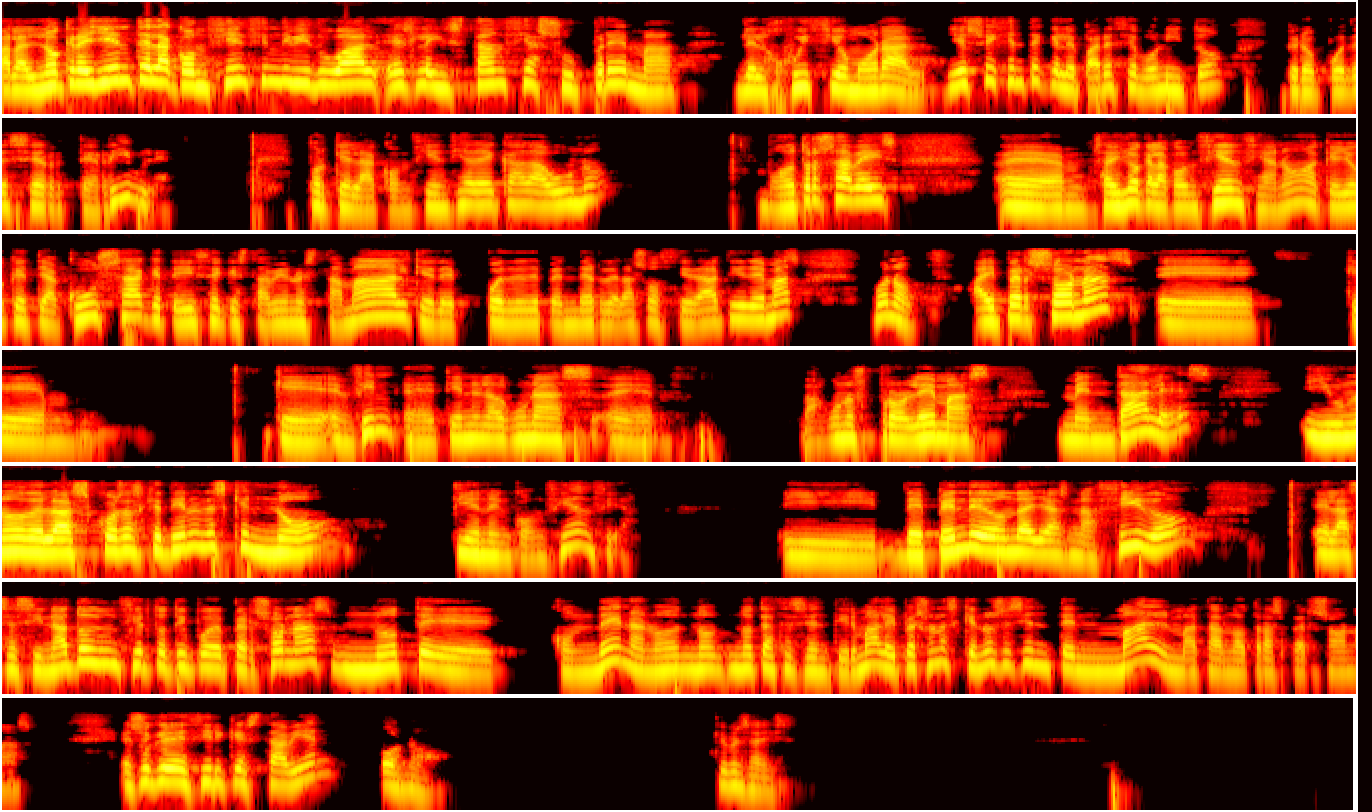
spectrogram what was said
Para el no creyente, la conciencia individual es la instancia suprema del juicio moral. Y eso hay gente que le parece bonito, pero puede ser terrible. Porque la conciencia de cada uno vosotros sabéis, eh, sabéis lo que la conciencia, ¿no? Aquello que te acusa, que te dice que está bien o está mal, que puede depender de la sociedad y demás. Bueno, hay personas eh, que, que, en fin, eh, tienen algunos problemas mentales y una de las cosas que tienen es que no tienen conciencia. Y depende de dónde hayas nacido, el asesinato de un cierto tipo de personas no te condena, no, no, te hace sentir mal. Hay personas que no se sienten mal matando a otras personas. ¿Eso quiere decir que está bien o no? ¿Qué pensáis?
